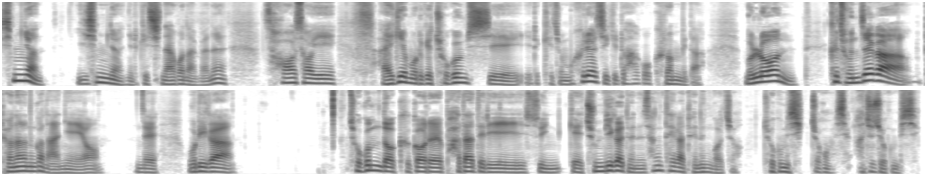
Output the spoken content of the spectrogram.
10년, 20년 이렇게 지나고 나면은 서서히 알게 모르게 조금씩 이렇게 좀 흐려지기도 하고 그럽니다. 물론 그 존재가 변하는 건 아니에요. 근데 우리가 조금 더 그거를 받아들일 수 있게 준비가 되는 상태가 되는 거죠. 조금씩 조금씩 아주 조금씩.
